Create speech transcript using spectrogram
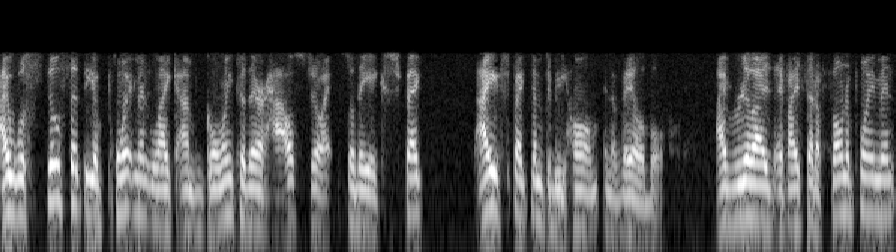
I will still set the appointment like I'm going to their house. So I, so they expect I expect them to be home and available. I've realized if I set a phone appointment,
